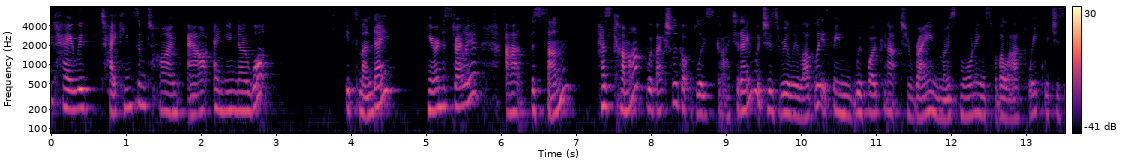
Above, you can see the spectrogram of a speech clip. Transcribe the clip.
okay with taking some time out. And you know what? It's Monday here in Australia. Uh, the sun has come up. We've actually got blue sky today, which is really lovely. It's been, we've woken up to rain most mornings for the last week, which is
